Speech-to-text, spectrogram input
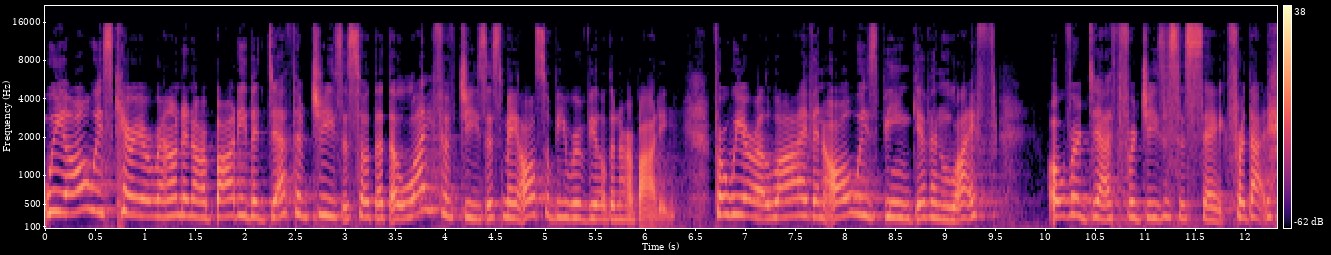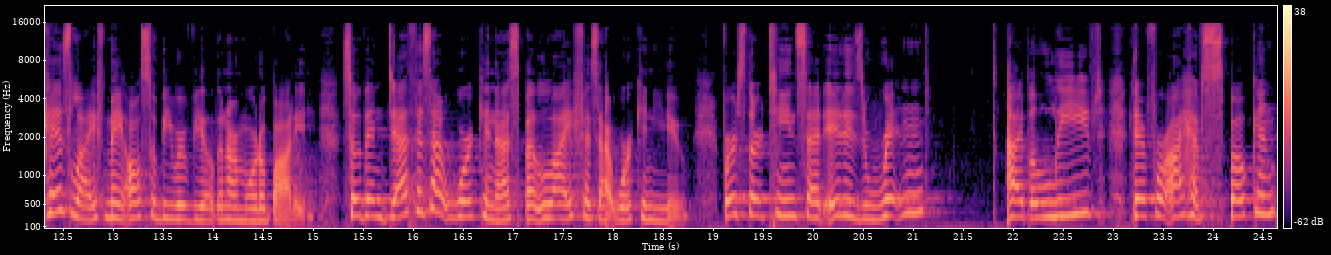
We always carry around in our body the death of Jesus, so that the life of Jesus may also be revealed in our body. For we are alive and always being given life over death for Jesus' sake, for that his life may also be revealed in our mortal body. So then death is at work in us, but life is at work in you. Verse 13 said, It is written, I believed, therefore I have spoken.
